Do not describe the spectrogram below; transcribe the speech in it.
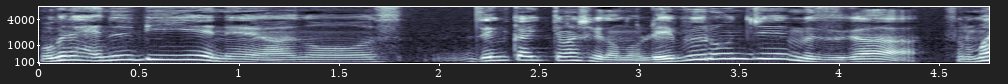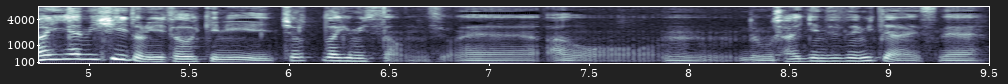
僕ね NBA ねあの前回言ってましたけどあのレブロン・ジェームズがそのマイアミヒートにいた時にちょっとだけ見てたんですよね。あの、うん、でも最近全然見てないですね、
